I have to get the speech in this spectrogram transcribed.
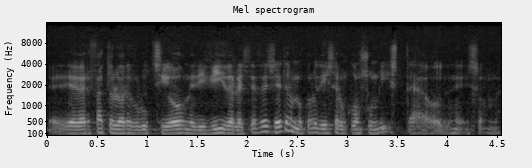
eh, di aver fatto la rivoluzione, di vivere, eccetera, eccetera, ma quello di essere un consumista. O, insomma,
